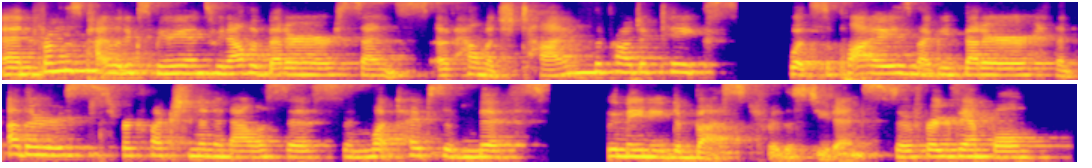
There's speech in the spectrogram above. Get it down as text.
And from this pilot experience, we now have a better sense of how much time the project takes, what supplies might be better than others for collection and analysis, and what types of myths we may need to bust for the students. So, for example,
